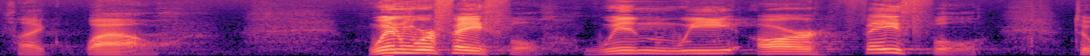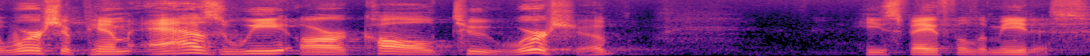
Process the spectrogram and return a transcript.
It's like, wow. When we're faithful, when we are faithful to worship Him as we are called to worship, He's faithful to meet us.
